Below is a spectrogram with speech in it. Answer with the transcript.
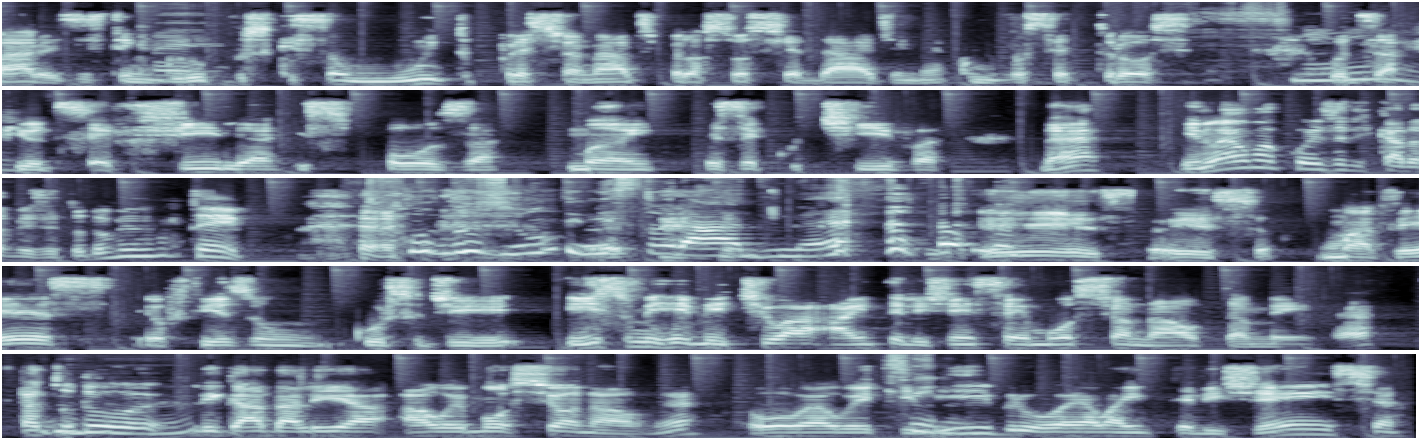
Claro, existem é. grupos que são muito pressionados pela sociedade, né? Como você trouxe, Sim. o desafio de ser filha, esposa, mãe, executiva, né? E não é uma coisa de cada vez, é tudo ao mesmo tempo. Tudo junto e misturado, né? Isso, isso. Uma vez eu fiz um curso de. Isso me remetiu à, à inteligência emocional também, né? Tá tudo uhum. ligado ali ao emocional, né? Ou é o equilíbrio, Sim. ou é a inteligência.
